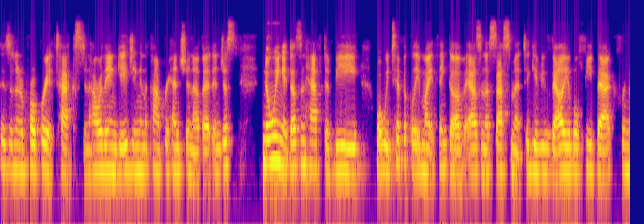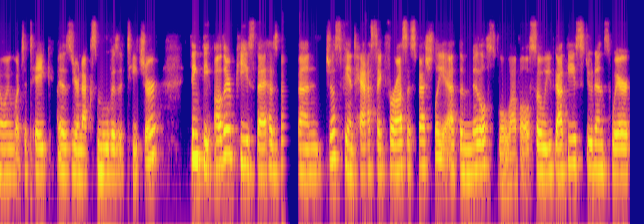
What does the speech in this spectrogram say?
is it an appropriate text and how are they engaging in the comprehension of it and just knowing it doesn't have to be what we typically might think of as an assessment to give you valuable feedback for knowing what to take as your next move as a teacher I think the other piece that has been just fantastic for us, especially at the middle school level. So we've got these students where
